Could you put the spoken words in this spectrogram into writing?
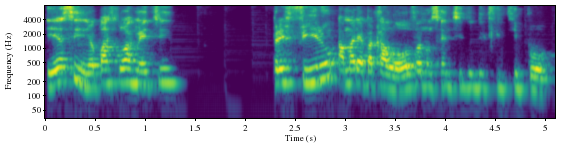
E assim, eu particularmente prefiro a Maria Bakalova no sentido de que tipo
